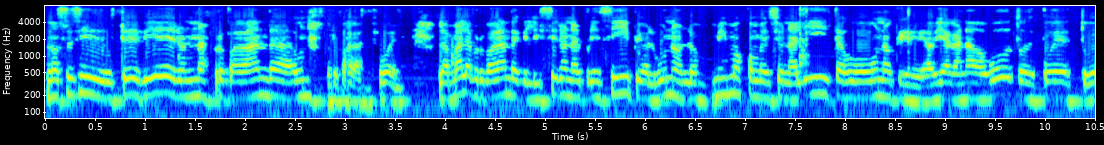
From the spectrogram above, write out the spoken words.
no sé si ustedes vieron unas propagandas, unas propagandas, bueno, la mala propaganda que le hicieron al principio, algunos, los mismos convencionalistas, hubo uno que había ganado votos, después tuvo,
